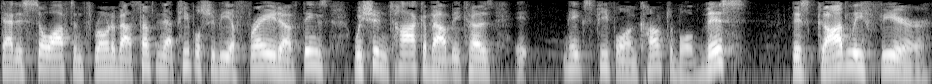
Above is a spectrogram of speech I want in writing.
that is so often thrown about, something that people should be afraid of, things we shouldn't talk about because it makes people uncomfortable. This, this godly fear,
